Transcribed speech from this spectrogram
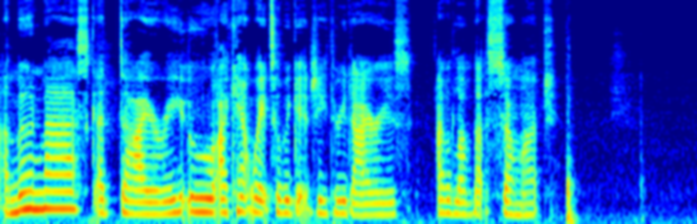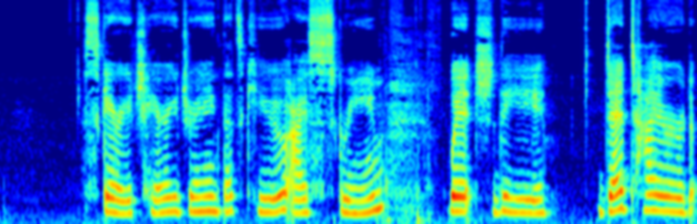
A moon mask, a diary. Ooh, I can't wait till we get G3 diaries. I would love that so much. Scary cherry drink, that's cute. Ice scream, which the Dead Tired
